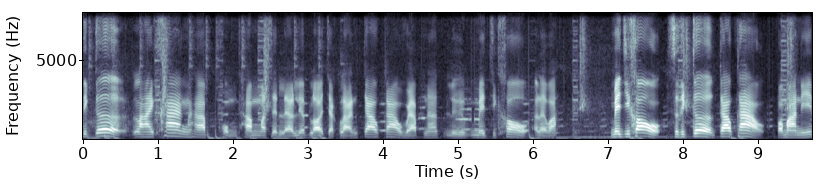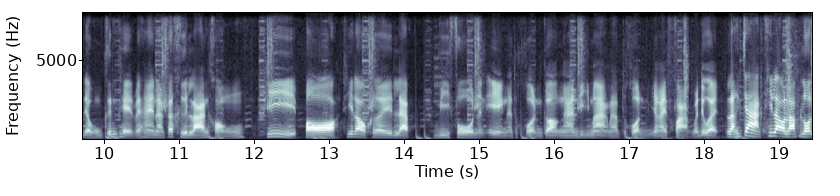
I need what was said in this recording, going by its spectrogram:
ติกเกอร์ลายข้างนะครับ ผมทำมาเสร็จแล้วเรียบร้อยจากร้าน 99 Wrap นะ หรือ Magical อะไรวะ Magical Sticker 99 ประมาณนี้เดี๋ยวผมขึ้นเพจไว้ให้นะ ก็คือร้านของพี่ปอที่เราเคยแรป V4 นั่นเองนะทุกคนก็งานดีมากนะครับทุกคนยังไงฝากไว้ด้วย หลังจากที่เรารับรถ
